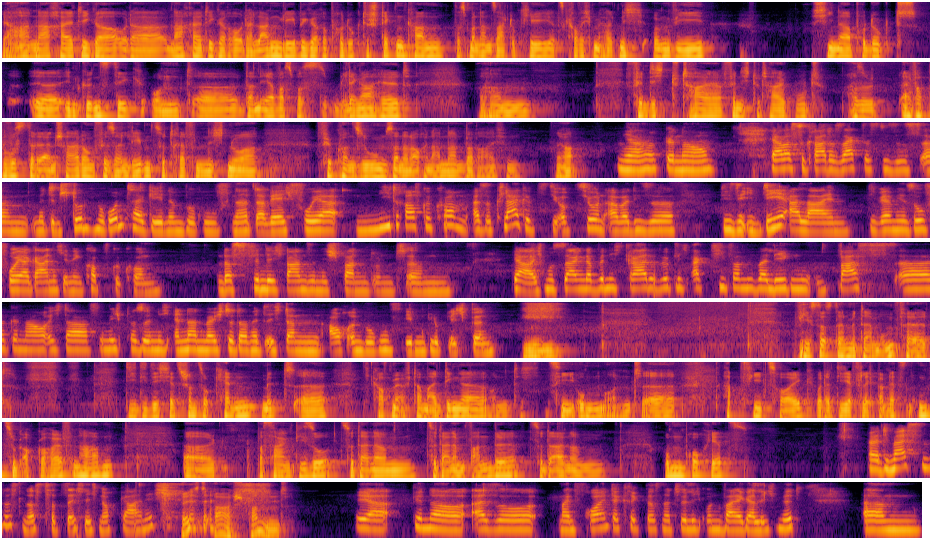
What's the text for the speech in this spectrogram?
ja, nachhaltiger oder nachhaltigere oder langlebigere Produkte stecken kann, dass man dann sagt, okay, jetzt kaufe ich mir halt nicht irgendwie China-Produkt äh, in günstig und äh, dann eher was, was länger hält. Ähm, finde ich total, finde ich total gut. Also einfach bewusstere Entscheidungen für sein Leben zu treffen, nicht nur für Konsum, sondern auch in anderen Bereichen. Ja. Ja, genau. Ja, was du gerade sagtest, dieses ähm, mit den Stunden runtergehen im Beruf, ne, da wäre ich vorher nie drauf gekommen. Also klar gibt's die Option, aber diese, diese Idee allein, die wäre mir so vorher gar nicht in den Kopf gekommen. Und das finde ich wahnsinnig spannend. Und ähm, ja, ich muss sagen, da bin ich gerade wirklich aktiv am Überlegen, was äh, genau ich da für mich persönlich ändern möchte, damit ich dann auch im Beruf eben glücklich bin. Hm. Wie ist das denn mit deinem Umfeld? Die, die dich jetzt schon so kennen mit, äh, ich kaufe mir öfter mal Dinge und ich ziehe um und äh, hab viel Zeug oder die dir vielleicht beim letzten Umzug auch geholfen haben. Äh, was sagen die so zu deinem, zu deinem Wandel, zu deinem Umbruch jetzt? Äh, die meisten wissen das tatsächlich noch gar nicht. Echt? Ah, spannend. ja, genau. Also mein Freund, der kriegt das natürlich unweigerlich mit. Ähm,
